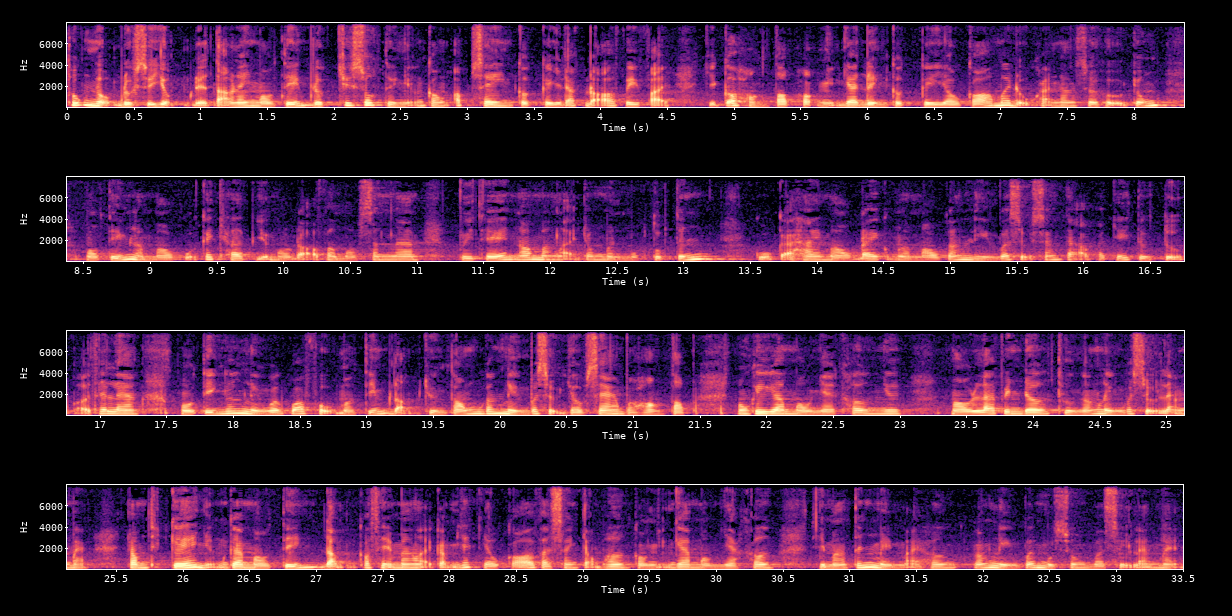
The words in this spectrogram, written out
Thuốc nhuộm được sử dụng để tạo nên màu tím được chiết xuất từ những con ốc sen cực kỳ đắt đỏ vì vậy chỉ có hoàng tộc hoặc những gia đình cực kỳ giàu có mới đủ khả năng sở hữu chúng. Màu tím là màu của kết hợp giữa màu đỏ và màu xanh lam, vì thế nó mang lại trong mình một thuộc tính của cả hai màu. Đây cũng là màu gắn liền với sự sáng tạo và trí tưởng tượng ở Thái Lan. Màu tím gắn liền với quá phụ, màu tím đậm truyền thống gắn liền với sự giàu sang và hoàng tộc. Trong khi gam màu nhạt hơn như Màu lavender thường gắn liền với sự lãng mạn. Trong thiết kế, những gam màu tím đậm có thể mang lại cảm giác giàu có và sang trọng hơn, còn những gam màu nhạt hơn thì mang tính mềm mại hơn, gắn liền với mùa xuân và sự lãng mạn.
